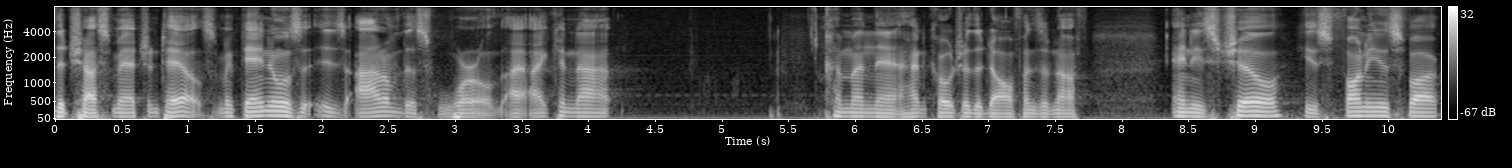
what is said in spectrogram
the chess match entails. McDaniels is out of this world. I, I cannot commend that head coach of the Dolphins enough. And he's chill. He's funny as fuck.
